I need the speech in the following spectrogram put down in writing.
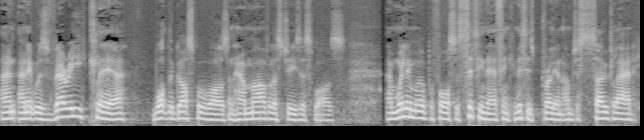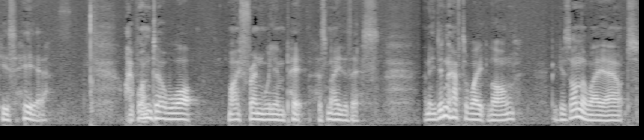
and, and it was very clear what the gospel was and how marvelous Jesus was. And William Wilberforce was sitting there thinking, This is brilliant. I'm just so glad he's here. I wonder what my friend William Pitt has made of this. And he didn't have to wait long because on the way out,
